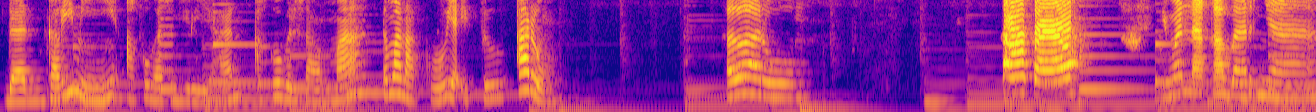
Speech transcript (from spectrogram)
Dan kali ini aku gak sendirian, aku bersama teman aku yaitu Arum. Halo Arum. Halo Sel. Gimana kabarnya?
